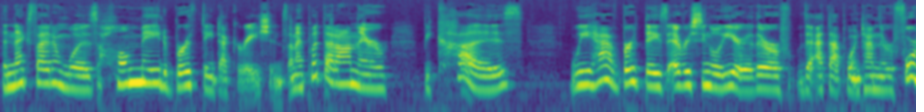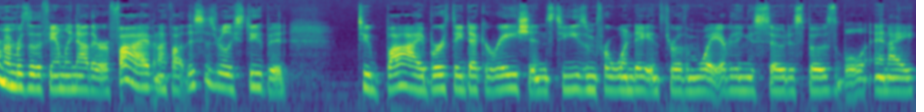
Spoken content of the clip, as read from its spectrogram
The next item was homemade birthday decorations. And I put that on there because we have birthdays every single year. There are at that point in time there were four members of the family. Now there are five, and I thought this is really stupid to buy birthday decorations to use them for one day and throw them away. Everything is so disposable, and I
